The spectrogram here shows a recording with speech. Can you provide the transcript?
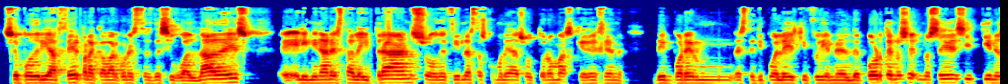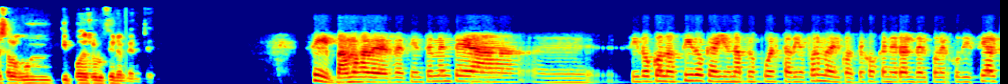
se podría hacer para acabar con estas desigualdades, eliminar esta ley trans o decirle a estas comunidades autónomas que dejen de imponer este tipo de leyes que influyen en el deporte. No sé, no sé si tienes algún tipo de solución en mente. Sí, vamos a ver. Recientemente ha eh, sido conocido que hay una propuesta de informe del Consejo General del Poder Judicial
